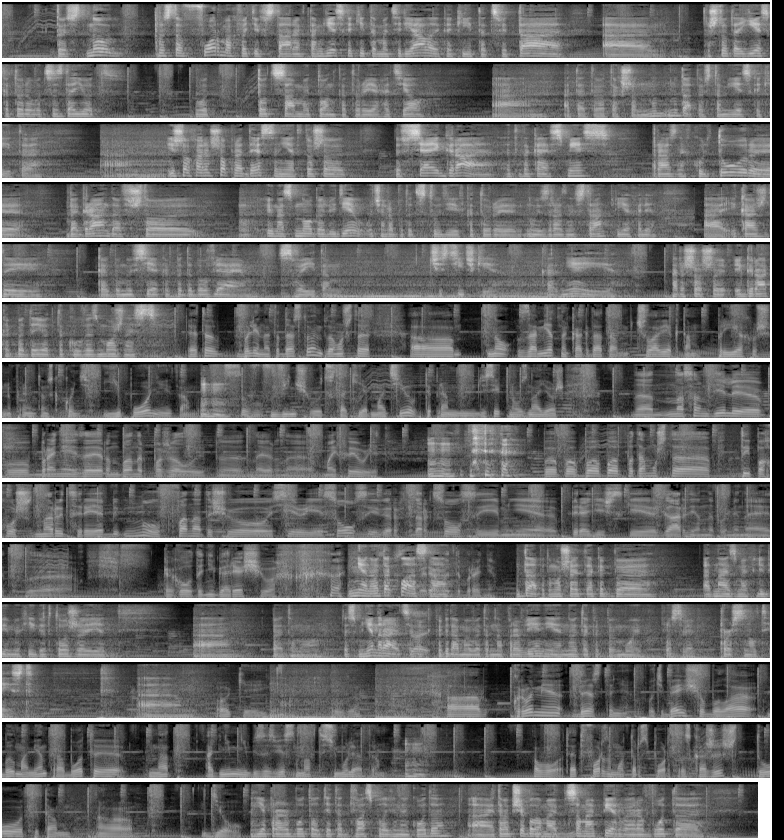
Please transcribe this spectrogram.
то есть, ну, просто в формах в этих старых там есть какие-то материалы, какие-то цвета, а, что-то есть, которое вот создает вот тот самый тон, который я хотел а, от этого. Так что, ну, ну да, то есть там есть какие-то... А, и что хорошо про Destiny, это то, что то есть вся игра — это такая смесь разных культур, и, бэкграундов, что ну, и у нас много людей очень работают в студии, в которые ну, из разных стран приехали, а, и каждый, как бы мы все как бы добавляем свои там частички корней, и хорошо, что игра как бы дает такую возможность это, блин, это достойно, потому что, э, ну, заметно, когда там человек, там, приехавший, например, там, с какой-нибудь Японии, там, mm-hmm. ввинчивают в такие мотивы, ты прям действительно узнаешь. На самом деле, броня из Iron Banner, пожалуй, э, наверное, my favorite. Потому что ты похож на рыцаря. Я, ну, фанат еще серии Souls игр, Dark Souls, и мне периодически Guardian напоминает э, какого-то негорящего. Не, ну это классно. Говоря. Да, потому что это как бы одна из моих любимых игр тоже. И, а, Поэтому, то есть мне нравится, да. как, когда мы в этом направлении, но это как бы мой просто personal taste. Окей, okay. да. круто. А, кроме Destiny, у тебя еще была, был момент работы над одним небезызвестным автосимулятором. Mm-hmm. Вот, это Forza Motorsport. Расскажи, что ты там а, делал? Я проработал где-то два с половиной года. А, это вообще была моя mm-hmm. самая первая работа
